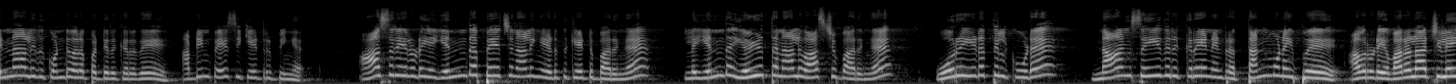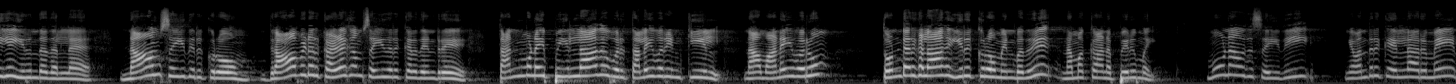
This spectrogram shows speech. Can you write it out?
என்னால் இது கொண்டு வரப்பட்டிருக்கிறது அப்படின்னு பேசி கேட்டிருப்பீங்க. ஆசிரியருடைய எந்த பேச்சினாலும் இங்கே எடுத்து கேட்டு பாருங்கள் இல்லை எந்த எழுத்தனாலும் வாசிச்சு பாருங்க. ஒரு இடத்தில் கூட நான் செய்திருக்கிறேன் என்ற தன்முனைப்பு அவருடைய வரலாற்றிலேயே இருந்ததல்ல. நாம் செய்திருக்கிறோம் திராவிடர் கழகம் செய்திருக்கிறது என்று தன்முனைப்பு இல்லாத ஒரு தலைவரின் கீழ் நாம் அனைவரும் தொண்டர்களாக இருக்கிறோம் என்பது நமக்கான பெருமை. மூணாவது செய்தி இங்கே வந்திருக்க எல்லாருமே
